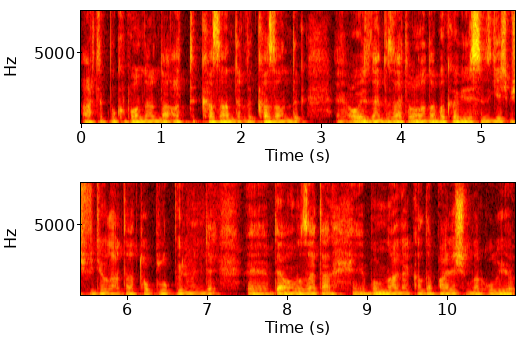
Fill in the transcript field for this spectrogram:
artık bu kuponlarında attık kazandırdık kazandık. E, o yüzden de zaten ona da bakabilirsiniz geçmiş videolarda topluluk bölümünde. E, devamlı zaten e, bununla alakalı da paylaşımlar oluyor.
